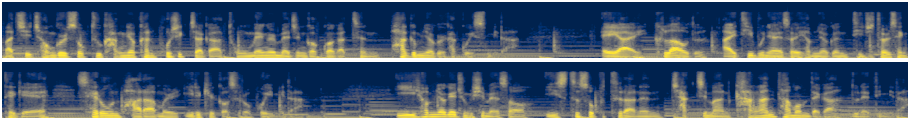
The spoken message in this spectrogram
마치 정글 속 두 강력한 포식자가 동맹을 맺은 것과 같은 파급력을 갖고 있습니다. AI, 클라우드, IT 분야에서의 협력은 디지털 생태계에 새로운 바람을 일으킬 것으로 보입니다. 이 협력의 중심에서 이스트 소프트라는 작지만 강한 탐험대가 눈에 띕니다.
